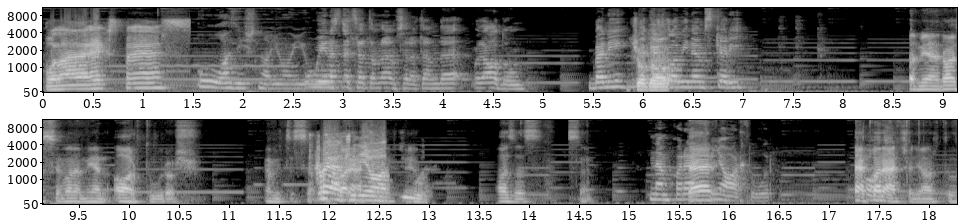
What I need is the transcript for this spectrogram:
Polar Express? Ó, az is nagyon jó. Ó, én ezt egyszerűen nem szeretem, de de adom. Benny, Csoda. valami nem scary? Valamilyen rajzfilm, valamilyen Artúros. Nem jut eszembe. Karácsonyi Artúr. Azaz. Hiszem. Nem karácsony, Artúr. De karácsony Artúr.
